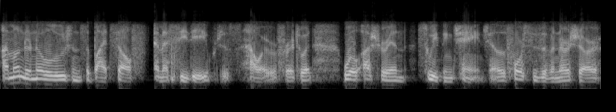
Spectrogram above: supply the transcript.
I'm under no illusions that by itself, MSCD, which is how I refer to it, will usher in sweeping change. You know, the forces of inertia are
